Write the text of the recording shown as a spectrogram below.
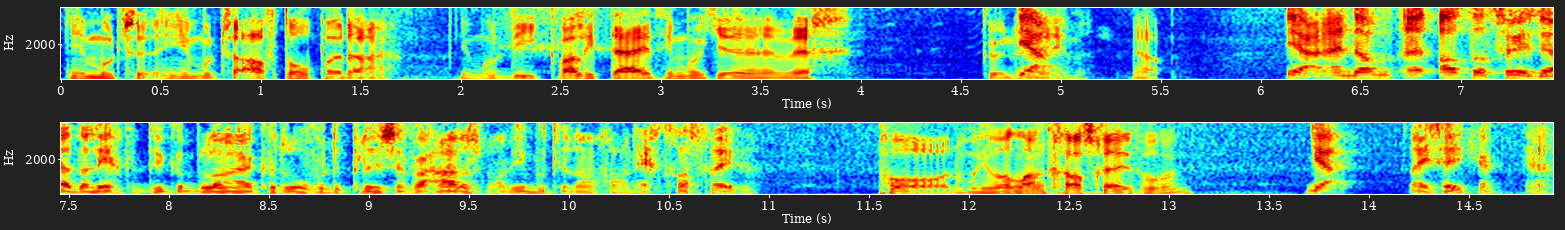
Je, moet ze, je moet ze aftoppen daar. Je moet die kwaliteit die moet je weg kunnen Ja. nemen. Ja. Ja, en dan, eh, als dat zo is, ja, dan ligt er natuurlijk een belangrijke rol voor de Plus en voor Adelsman. Die moeten dan gewoon echt gas geven. Poh, dan moet je wel lang gas geven hoor. Ja, nee, zeker. Ja,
